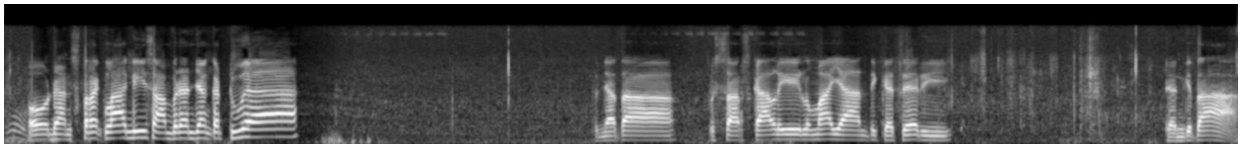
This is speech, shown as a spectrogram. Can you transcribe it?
Uh. Oh, dan strike lagi sambaran yang kedua. Ternyata besar sekali lumayan tiga jari. Dan kita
